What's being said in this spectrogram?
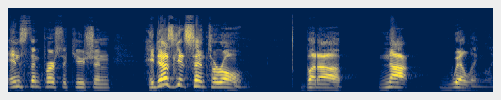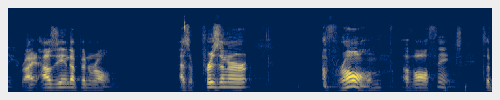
Instant persecution. He does get sent to Rome, but uh, not willingly, right? How's he end up in Rome? As a prisoner of Rome, of all things. It's a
